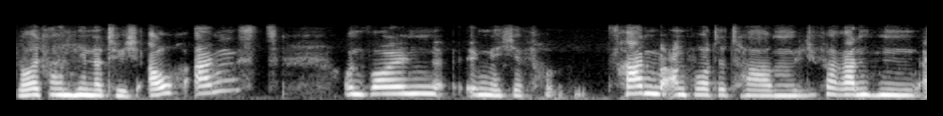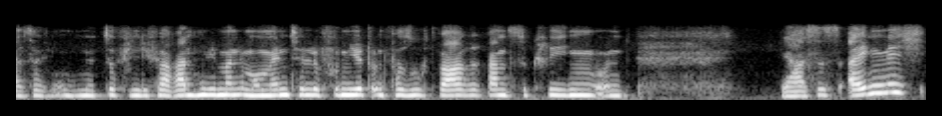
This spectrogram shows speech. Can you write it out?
Leute haben hier natürlich auch Angst und wollen irgendwelche Fragen beantwortet haben. Lieferanten, also nicht so viele Lieferanten, wie man im Moment telefoniert und versucht, Ware ranzukriegen. Und ja, es ist eigentlich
